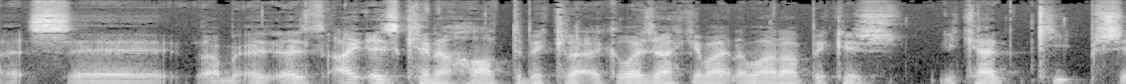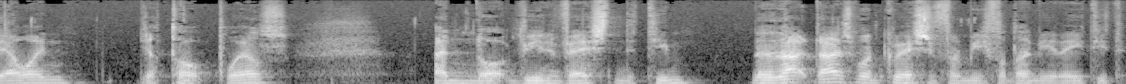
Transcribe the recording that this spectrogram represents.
It's uh, I mean, it's it's kind of hard to be critical of Jackie McNamara because you can't keep selling your top players and not reinvest in the team. Now that that's one question for me for Dundee United.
